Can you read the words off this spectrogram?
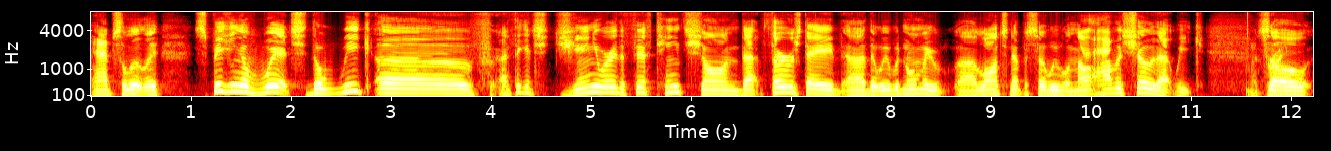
Absolutely. Speaking of which, the week of, I think it's January the 15th, Sean, that Thursday uh, that we would normally uh, launch an episode, we will not have a show that week. That's so,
